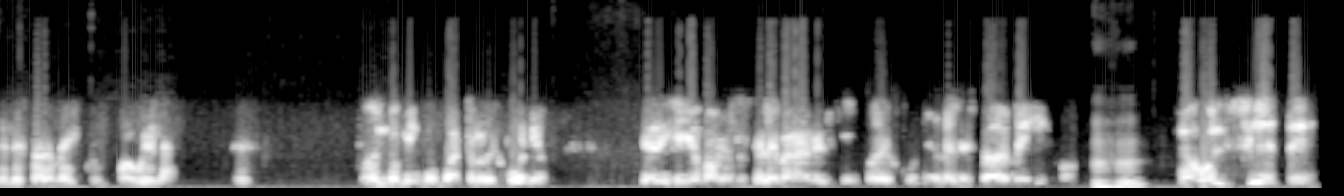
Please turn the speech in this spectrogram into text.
del Estado de México en Coahuila, es el domingo 4 de junio. Ya dije yo, vamos a celebrar el 5 de junio en el Estado de México. Luego el 7,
